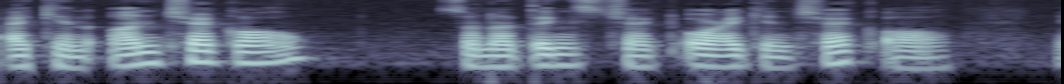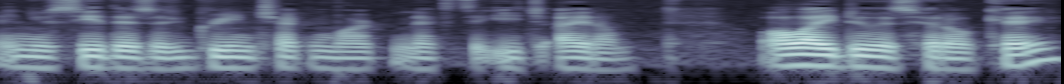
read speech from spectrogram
I can uncheck all, so nothing's checked, or I can check all, and you see there's a green check mark next to each item. All I do is hit OK,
